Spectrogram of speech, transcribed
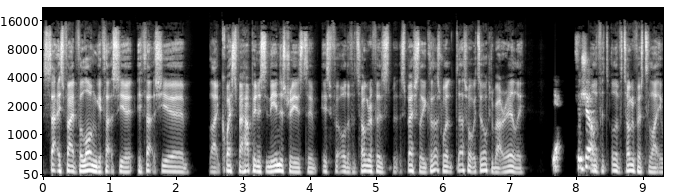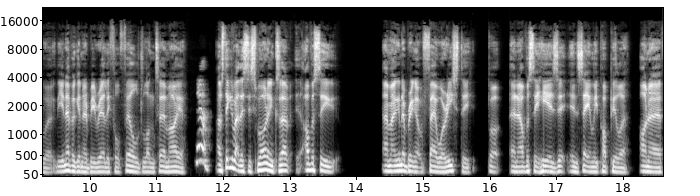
satisfied for long if that's your if that's your like quest for happiness in the industry is to is for other photographers, especially because that's what that's what we're talking about, really. Yeah for sure. Other, other photographers to like your work. You're never going to be really fulfilled long term, are you? Yeah. I was thinking about this this morning because obviously, am I going to bring up Fer Juaristi? But and obviously he is insanely popular on a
